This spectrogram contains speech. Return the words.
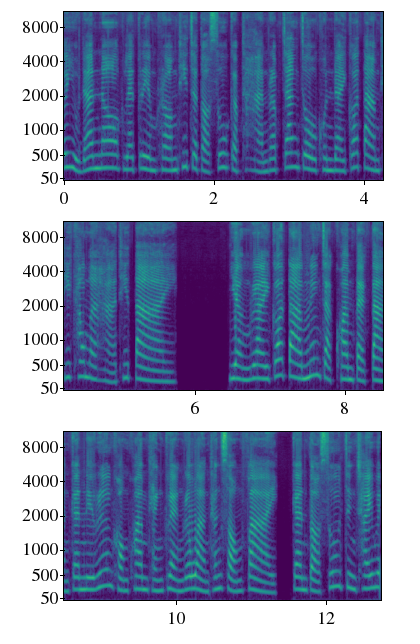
ก็อยู่ด้านนอก และเตรียมพร้อมที่จะต่อสู้กับทหารรับจ้างโจคนใดก็ตามที่เข้ามาหาที่ตาย อย่างไรก็ตามเนื่องจากความแตกต่างกันในเรื่องของความแข็งแกร่งระหว่างทั้งสองฝ่าย การต่อสู้จึงใช้เว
